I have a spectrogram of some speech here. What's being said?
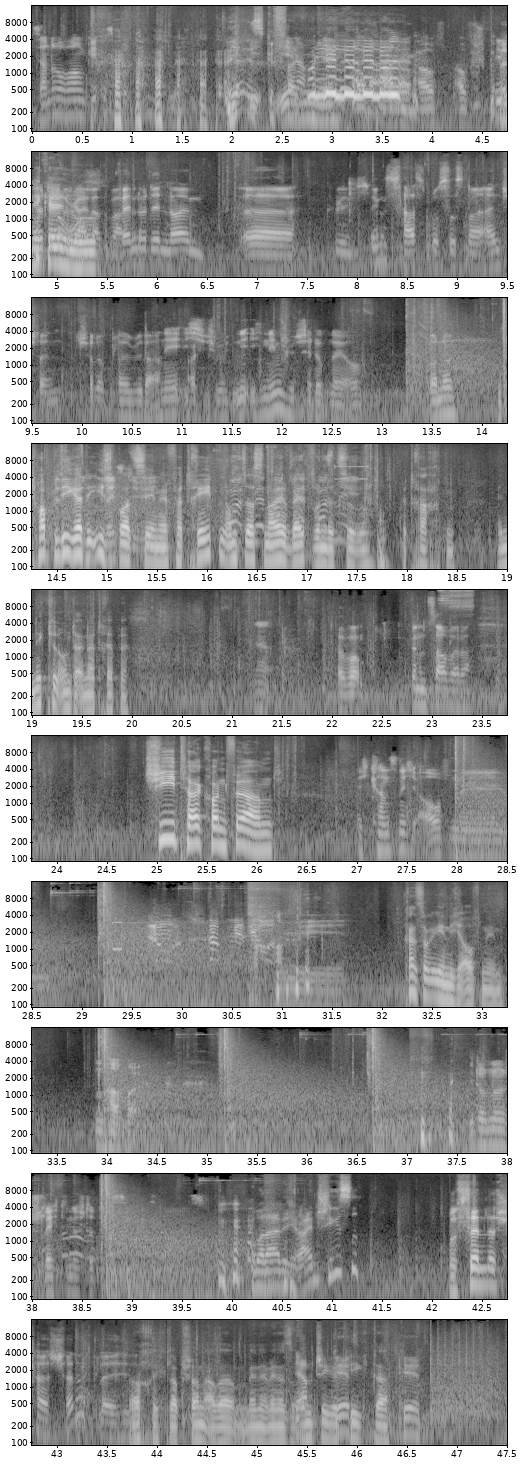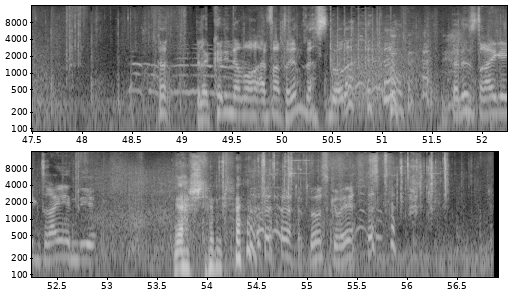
Sandro, warum geht das Programm nicht mehr? Er ist gefangen. Auf, auf Wenn Nickel. du, wenn du den neuen äh, Dings hast, musst du es neu einstellen. Shadowplay wieder Nee, ich, nee, ich nehme mit Shadowplay auf. Sondern Die Top-Liga der E-Sport-Szene, vertreten, um das neue Weltwunder zu betrachten. Ein Nickel unter einer Treppe. Ja. aber Ich bin ein Zauberer. Cheater confirmed. Ich kann's nicht aufnehmen. Nee. Kannst doch eh nicht aufnehmen. Maul. Sieht doch nur schlecht in der Statistik aus. Kann man da nicht reinschießen? wo ist denn das scheiß Shadowplay hin? Doch, ich glaube schon, aber wenn er, wenn er so Ja, rumjiggelt, geht. piekt da. Geht. Vielleicht können ihn aber auch einfach drin lassen, oder? Dann ist 3 gegen 3 in die. Ja, stimmt. Los, komm her.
